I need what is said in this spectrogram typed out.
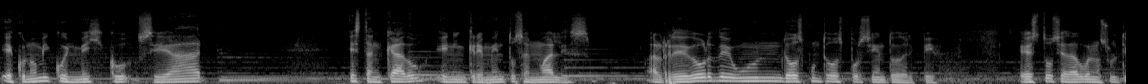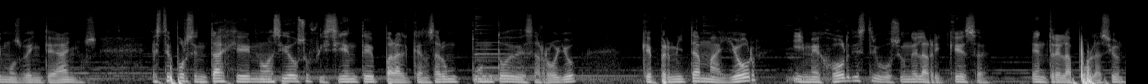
económico en México se ha estancado en incrementos anuales, alrededor de un 2.2% del PIB. Esto se ha dado en los últimos 20 años. Este porcentaje no ha sido suficiente para alcanzar un punto de desarrollo que permita mayor y mejor distribución de la riqueza entre la población.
